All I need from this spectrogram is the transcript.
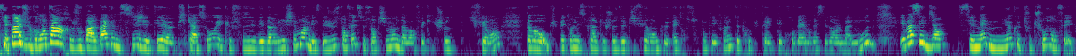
c'est pas du grand art. Je vous parle pas comme si j'étais euh, Picasso et que je faisais des dingueries chez moi, mais c'est juste en fait ce sentiment d'avoir fait quelque chose de différent, d'avoir occupé ton esprit à quelque chose de différent que être sur ton téléphone, te préoccuper avec tes problèmes, rester dans le bad mood. Et bah c'est bien, c'est même mieux que toute chose en fait.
